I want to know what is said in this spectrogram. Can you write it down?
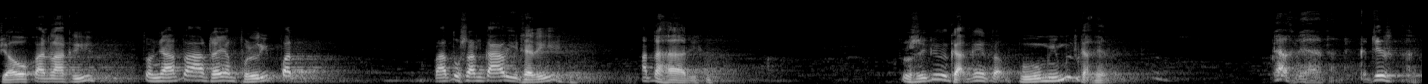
Jauhkan lagi ternyata ada yang berlipat ratusan kali dari matahari. Terus itu gak ketok bumi itu gak ketok gak kelihatan kecil sekali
